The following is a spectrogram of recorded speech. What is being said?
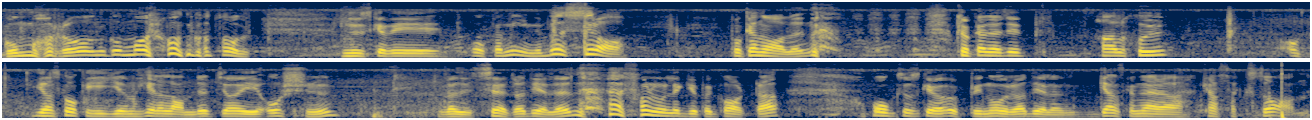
God morgon, god morgon gott folk. Nu ska vi åka minibuss idag. På kanalen. Klockan är typ halv sju. Och jag ska åka genom hela landet. Jag är i Ors nu. Väldigt södra delen. Här får nog lägga upp en karta. Och så ska jag upp i norra delen. Ganska nära Kazakstan.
